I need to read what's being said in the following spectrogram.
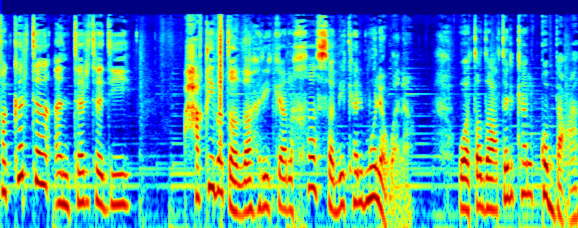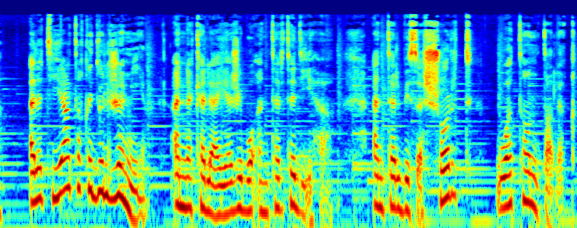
أفكرت أن ترتدي حقيبة ظهرك الخاصة بك الملونة وتضع تلك القبعة التي يعتقد الجميع أنك لا يجب أن ترتديها أن تلبس الشورت وتنطلق.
